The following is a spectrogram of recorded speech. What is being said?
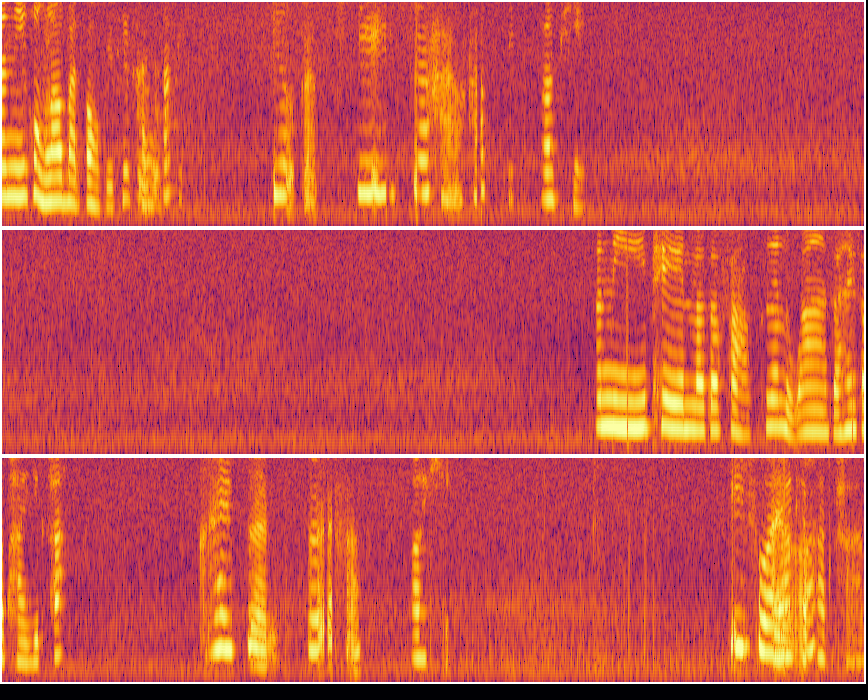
อันนี้ของเราบัตรออกอยู่ที่ใครคะอยู่กับพี่เสื้อขาวครับ โอเค อันนี้เพนเราจะฝากเพื่อนหรือว่าจะให้สภายึดคะ ให้เพื่อนด้วยครับ โอเคพี่สขอวอยนุเหญารตแคปอบัตรครับ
